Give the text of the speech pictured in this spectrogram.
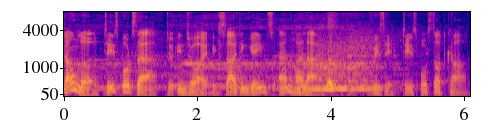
Download T Sports app to enjoy exciting games and highlights. Visit tsports.com.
